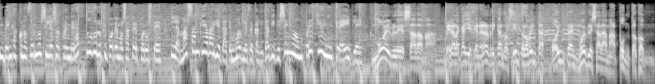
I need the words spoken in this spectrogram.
Venga a conocernos y le sorprenderá todo lo que podemos hacer por usted. La más amplia variedad de muebles de calidad y diseño a un precio increíble. Muebles Adama. Ver a la calle General Ricardo 190 o entra en mueblesadama.com.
